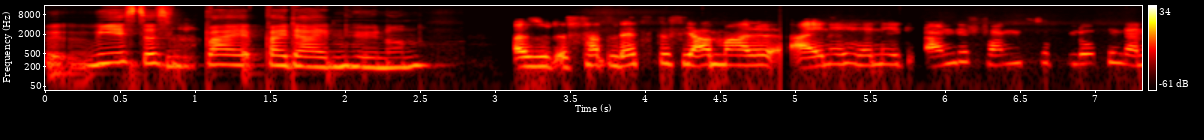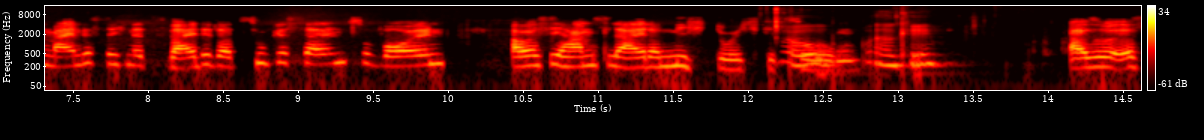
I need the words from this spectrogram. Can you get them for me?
Wie ist das bei, bei deinen Hühnern? Also es hat letztes Jahr mal eine Henne angefangen zu glucken, dann meinte sich eine zweite dazugesellen zu wollen, aber sie haben es leider nicht Oh, durchgezogen. okay. Also es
